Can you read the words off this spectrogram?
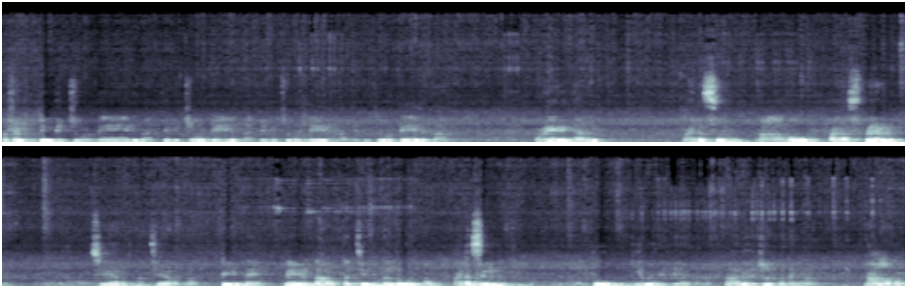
പക്ഷെ ജപിച്ചുകൊണ്ടേയിരുന്ന ജപിച്ചുകൊണ്ടേയിരുന്ന ജപിച്ചുകൊണ്ടേയിരുന്ന ജപിച്ചുകൊണ്ടേയിരുന്ന കുറേ കഴിഞ്ഞാൽ മനസ്സും നാമവും പരസ്പരം ചേർന്ന് ചേർന്ന്. പിന്നെ വേണ്ടാത്ത ചിന്തകളൊന്നും മനസ്സിൽ പൊങ്ങി വരികയാണ്. ആലോചിച്ച് നോക്കുമ്പോൾ നിങ്ങൾ. നാമം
